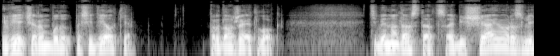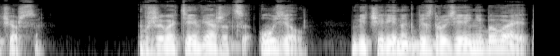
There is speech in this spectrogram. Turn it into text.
«Вечером будут посиделки», — продолжает Лок. «Тебе надо остаться. Обещаю, развлечешься». В животе вяжется узел. Вечеринок без друзей не бывает.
